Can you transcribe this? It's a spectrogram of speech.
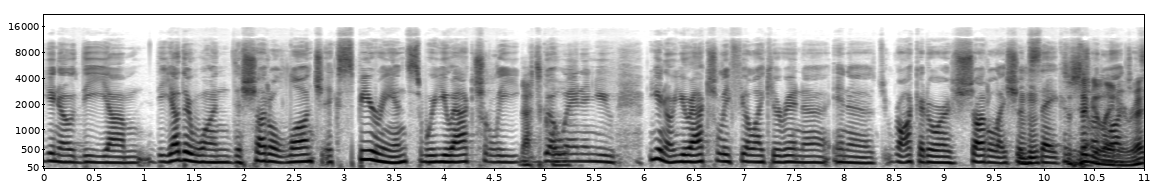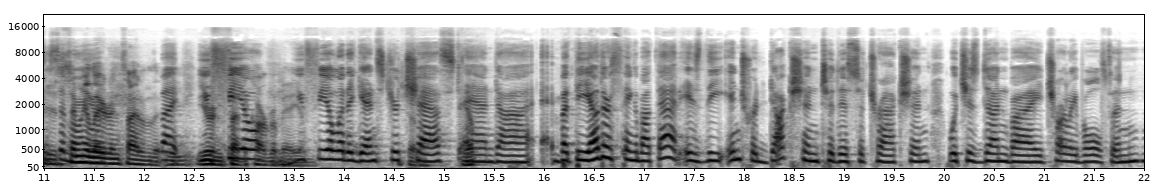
you know the um, the other one, the shuttle launch experience, where you actually That's go cool. in and you you know you actually feel like you're in a in a rocket or a shuttle, I should say. 'cause It's a simulator, launch right? It's a simulator inside of the- But you're you inside the feel cargo bay you feel it against your chest, and uh, but the other thing about that is the introduction to this attraction, which is done by Charlie Bolden.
